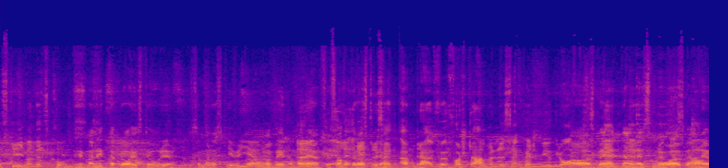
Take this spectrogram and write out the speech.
i skrivandets konst. Hur man hittar bra historier som man har skrivit om. Om man, vill, om man är Eh, Eller rättare författaraspirant. sagt, andra, för, första halvan är här Ja, självbiografisk. väldigt när han är Den- små. den- Han ja,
